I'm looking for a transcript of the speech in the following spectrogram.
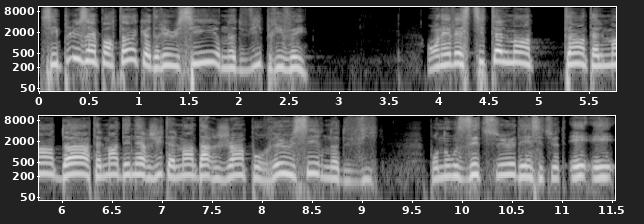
C'est plus important que de réussir notre vie privée. On investit tellement de temps, tellement d'heures, tellement d'énergie, tellement d'argent pour réussir notre vie, pour nos études et ainsi de suite. Et,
